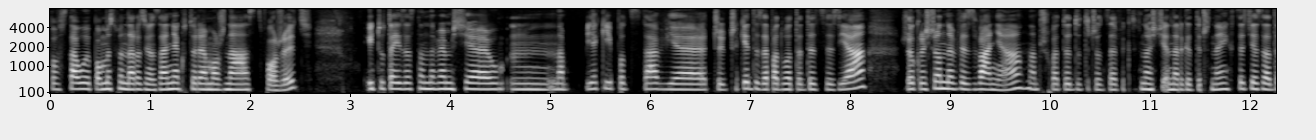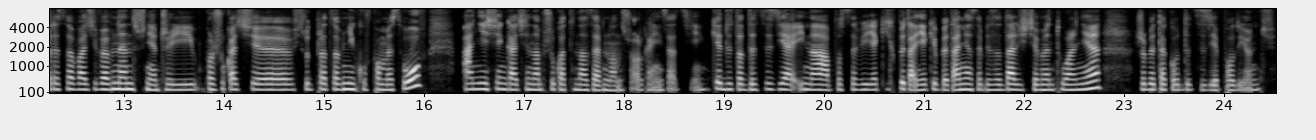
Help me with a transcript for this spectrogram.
powstały pomysły na rozwiązania, które można stworzyć. I tutaj zastanawiam się, mm, na jakiej podstawie, czy, czy kiedy zapadła ta decyzja, że określone wyzwania, na przykład te dotyczące efektywności energetycznej, chcecie zaadresować wewnętrznie, czyli poszukać e, wśród pracowników pomysłów, a nie sięgacie na przykład na zewnątrz organizacji. Kiedy ta decyzja i na podstawie jakich pytań, jakie pytania sobie zadaliście ewentualnie, żeby taką decyzję podjąć?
